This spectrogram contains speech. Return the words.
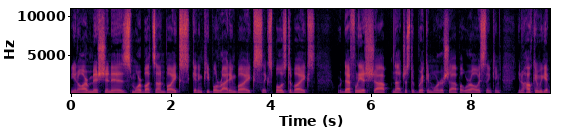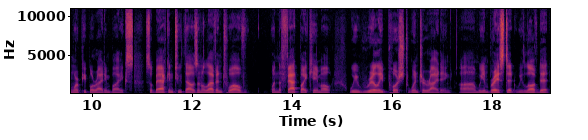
You know, our mission is more butts on bikes, getting people riding bikes, exposed to bikes. We're definitely a shop, not just a brick and mortar shop, but we're always thinking, you know, how can we get more people riding bikes? So back in 2011, 12, when the fat bike came out, we really pushed winter riding. Um, we embraced it, we loved it.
